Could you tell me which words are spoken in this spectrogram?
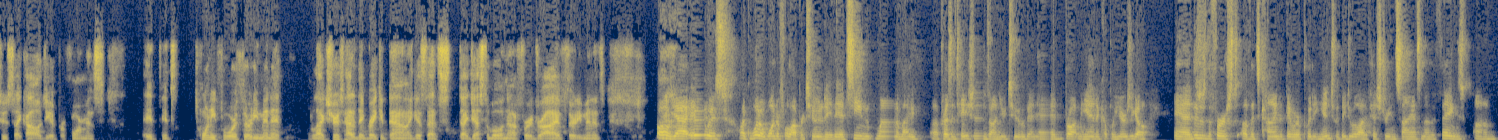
to psychology of performance, it, it's 24, 30 minute lectures. How did they break it down? I guess that's digestible enough for a drive, 30 minutes. Oh yeah, it was like what a wonderful opportunity. They had seen one of my uh, presentations on YouTube and had brought me in a couple years ago, and this was the first of its kind that they were putting into it. They do a lot of history and science and other things. Um,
